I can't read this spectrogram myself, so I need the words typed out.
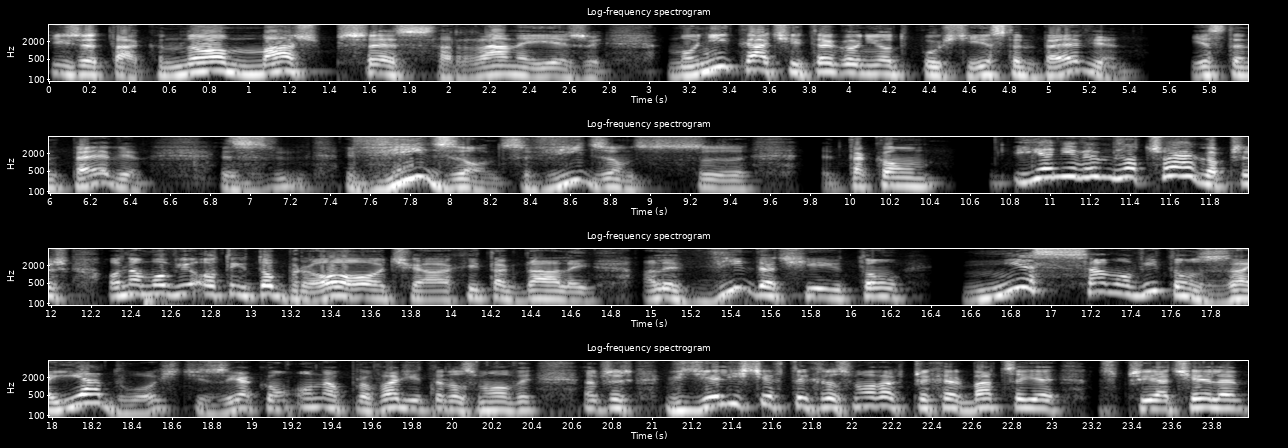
pisze tak. No masz przez rane Jerzy. Monika ci tego nie odpuści. Jestem pewien. Jestem pewien. Z, widząc, widząc y, taką i ja nie wiem dlaczego, przecież ona mówi o tych dobrociach i tak dalej, ale widać jej tą niesamowitą zajadłość, z jaką ona prowadzi te rozmowy. No przecież widzieliście w tych rozmowach przy herbacie z przyjacielem,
